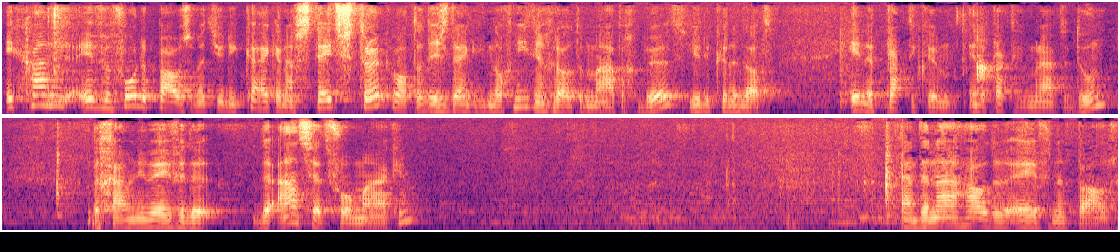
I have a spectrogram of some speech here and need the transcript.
ik ga nu even voor de pauze met jullie kijken naar stage struck, want dat is denk ik nog niet in grote mate gebeurd. Jullie kunnen dat in het practicum, in de practicumruimte doen. Daar gaan we nu even de, de aanzet voor maken. En daarna houden we even een pauze.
